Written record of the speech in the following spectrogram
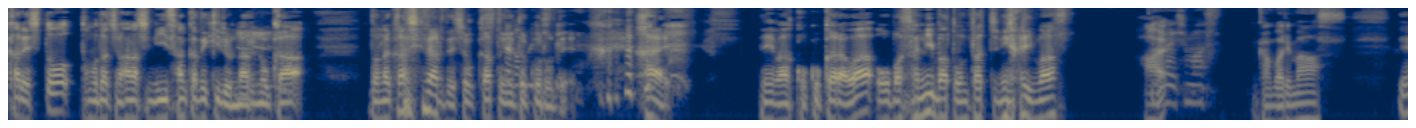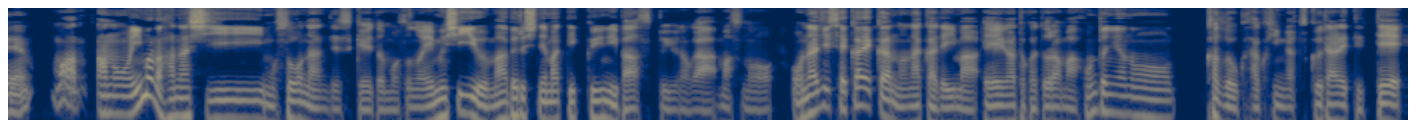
彼氏と友達の話に参加できるようになるのか、どんな感じになるでしょうかというところで。はい。では、ここからは大場さんにバトンタッチになります。はい。お願いします。頑張ります。で、まあ、あの、今の話もそうなんですけれども、その MCU、マーベル・シネマティック・ユニバースというのが、まあ、その、同じ世界観の中で今、映画とかドラマ、本当にあの、数多く作品が作られてて、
